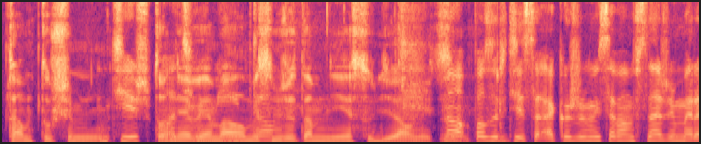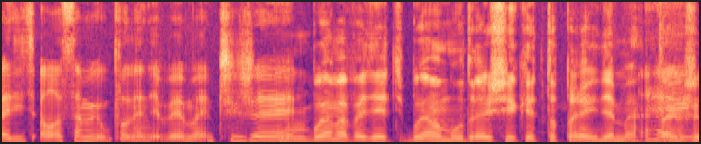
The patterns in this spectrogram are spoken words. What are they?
Tam tuším, Tiež to neviem, ale mýto. myslím, že tam nie sú diálnice. No, pozrite sa, akože my sa vám snažíme radiť, ale sami úplne nevieme, čiže... Mm, Budeme vedieť, budeme múdrejší, keď to prejdeme. Hej, Takže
